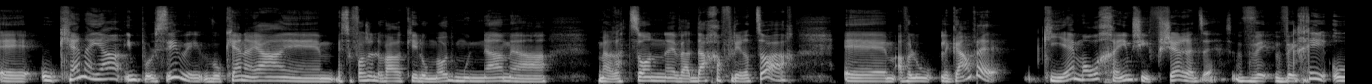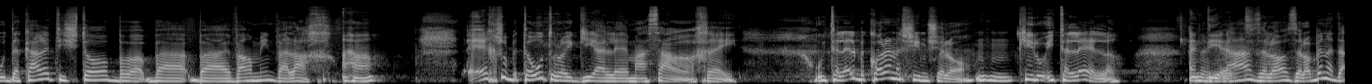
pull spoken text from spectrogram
אה, הוא כן היה אימפולסיבי, והוא כן היה אה, בסופו של דבר כאילו מאוד מונע מה, מהרצון והדחף לרצוח, אה, אבל הוא לגמרי קיים אורח חיים שאפשר את זה. ו- ו- אחי, הוא דקר את אשתו ב- ב- באיבר מין והלך. אהה. איכשהו בטעות הוא לא הגיע למאסר אחרי. הוא התעלל בכל הנשים שלו. כאילו, התעלל. מבינה? yet. זה לא, זה לא בן אדם...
